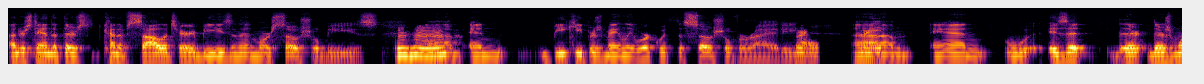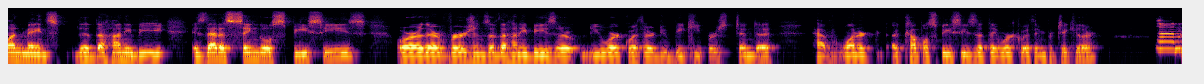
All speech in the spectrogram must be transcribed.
understand that there's kind of solitary bees and then more social bees. Mm-hmm. Um, and beekeepers mainly work with the social variety. Right. Um, right. And w- is it there? There's one main the the honeybee. Is that a single species, or are there versions of the honeybees that you work with, or do beekeepers tend to have one or a couple species that they work with in particular? Um,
